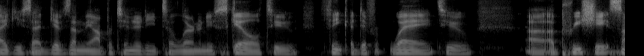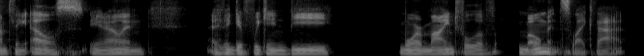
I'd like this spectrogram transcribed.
like you said gives them the opportunity to learn a new skill, to think a different way, to uh, appreciate something else. You know, and I think if we can be more mindful of moments like that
